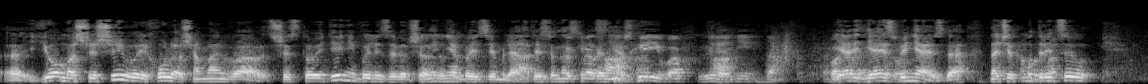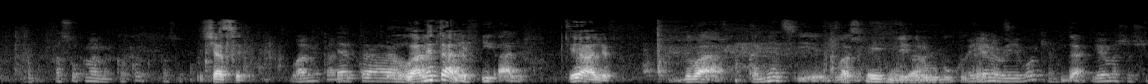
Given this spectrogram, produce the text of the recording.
Э, Йома Шишива и Хула Шамайн Варес. Шестой день и были завершены Да, да, небо да. и земля. А, Здесь у нас, как раз конечно. Вав, Хей, А, они... да. Я, я извиняюсь, да. Значит, Какой мудрецы... Посук номер какой? Посук. Сейчас. Это Ламит Алиф И Алиф. и Алиф. Два конец и два первые буквы и Бокер? Да. Йома Шиши.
